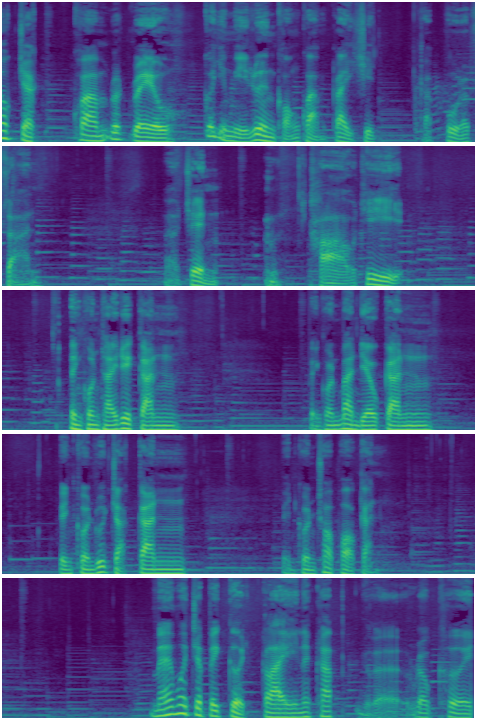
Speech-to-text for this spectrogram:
นอกจากความรวดเร็วก็ยังมีเรื่องของความใกล้ชิดกับผู้รับสาร เช่น ข่าวที่เป็นคนไทยด้วยกัน เป็นคนบ้านเดียวกัน เป็นคนรู้จักกัน เป็นคนชอบพอกัน แม้ว่าจะไปเกิดไกลนะครับ เราเคย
